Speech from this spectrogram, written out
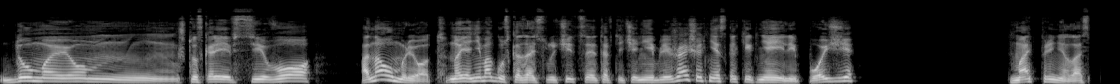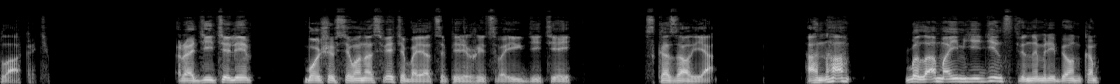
Думаю, что, скорее всего, она умрет, но я не могу сказать, случится это в течение ближайших нескольких дней или позже. Мать принялась плакать. Родители больше всего на свете боятся пережить своих детей, сказал я. Она была моим единственным ребенком,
